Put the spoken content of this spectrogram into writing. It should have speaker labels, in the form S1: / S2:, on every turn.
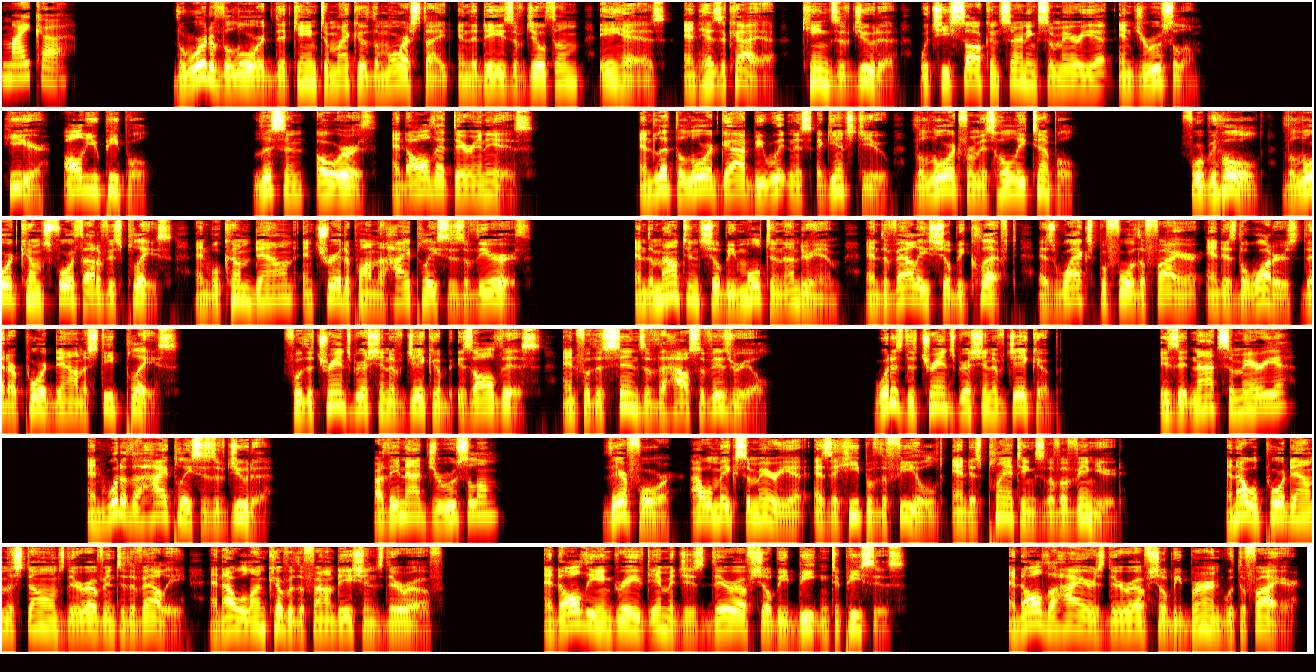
S1: Micah.
S2: The word of the Lord that came to Micah the Morastite in the days of Jotham, Ahaz, and Hezekiah, kings of Judah, which he saw concerning Samaria and Jerusalem. Hear, all you people. Listen, O earth, and all that therein is. And let the Lord God be witness against you, the Lord from his holy temple. For behold, the Lord comes forth out of his place, and will come down and tread upon the high places of the earth. And the mountains shall be molten under him, and the valleys shall be cleft, as wax before the fire, and as the waters that are poured down a steep place. For the transgression of Jacob is all this, and for the sins of the house of Israel. What is the transgression of Jacob? Is it not Samaria? And what are the high places of Judah? Are they not Jerusalem? Therefore, I will make Samaria as a heap of the field and as plantings of a vineyard. And I will pour down the stones thereof into the valley, and I will uncover the foundations thereof. And all the engraved images thereof shall be beaten to pieces. And all the hires thereof shall be burned with the fire.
